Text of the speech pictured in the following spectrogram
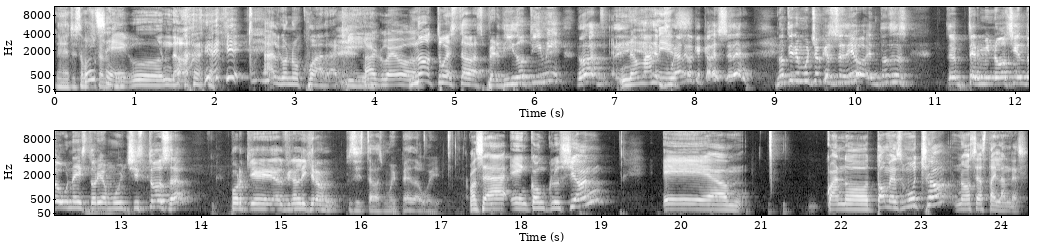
eh, te estamos Un segundo. Algo no cuadra aquí. A huevo. No, tú estabas perdido, Timmy. No, No mames. Fue algo que acaba de suceder. No tiene mucho que sucedió. Entonces te- terminó siendo una historia muy chistosa. Porque al final le dijeron, pues sí, estabas muy pedo, güey. O sea, en conclusión, eh, um, cuando tomes mucho, no seas tailandés.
